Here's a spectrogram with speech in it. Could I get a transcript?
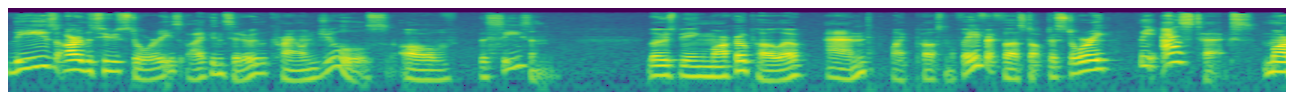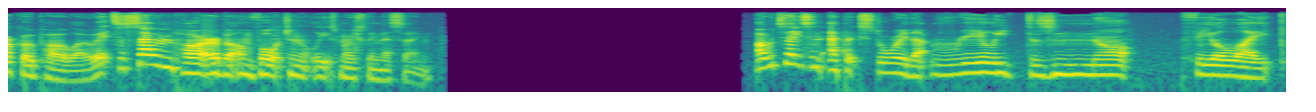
These are the two stories I consider the crown jewels of the season. Those being Marco Polo and, my personal favourite First Doctor story, The Aztecs. Marco Polo. It's a seven-parter, but unfortunately it's mostly missing. I would say it's an epic story that really does not feel like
